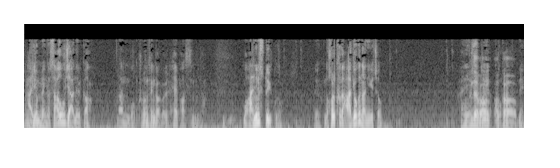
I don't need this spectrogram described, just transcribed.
음. 아이언맨과 싸우지 않을까라는 뭐 그런 생각을 해봤습니다. 뭐 아닐 수도 있고요. 네, 근데 헐크가 악역은 아니겠죠? 아닐 근데 수도 막 있고. 아까 네.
